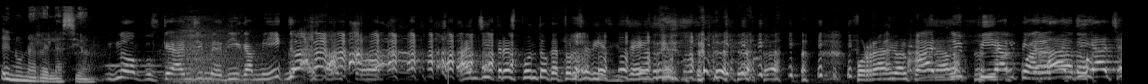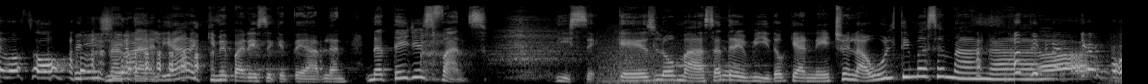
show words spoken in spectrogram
en una relación? No, pues que Angie me diga a mí. Angie 3.1416. Por radio al cuadrado. Angie Pi al cuadrado. H2O. Natalia, aquí me parece que te hablan. Natelles Fans dice que es lo más atrevido que han hecho en la última semana. tiempo.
